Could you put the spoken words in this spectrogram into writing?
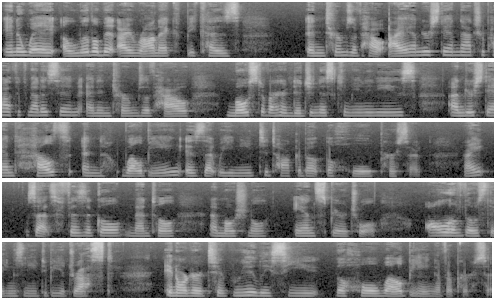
in a way a little bit ironic because in terms of how I understand naturopathic medicine and in terms of how most of our indigenous communities understand health and well-being is that we need to talk about the whole person, right? So that's physical, mental, emotional, and spiritual. All of those things need to be addressed in order to really see the whole well-being of a person,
